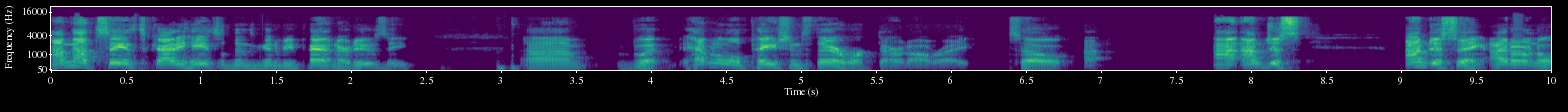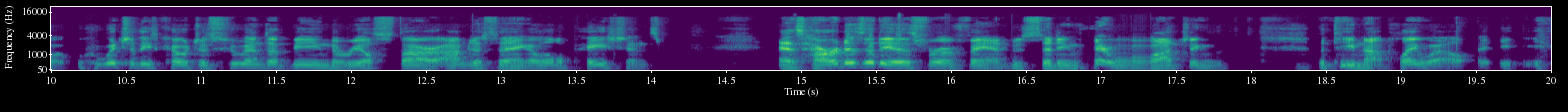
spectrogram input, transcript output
I'm not saying Scottie Hazelton is going to be Pat Narduzzi, um, but having a little patience there worked out all right. So I, I'm just I'm just saying, I don't know which of these coaches who ends up being the real star. I'm just saying a little patience. As hard as it is for a fan who's sitting there watching the team not play well, it,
